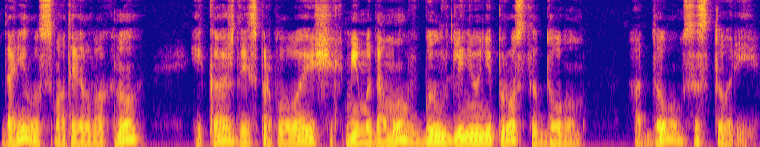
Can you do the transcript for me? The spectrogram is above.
Данилов смотрел в окно, и каждый из проплывающих мимо домов был для него не просто домом, а домом с историей.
